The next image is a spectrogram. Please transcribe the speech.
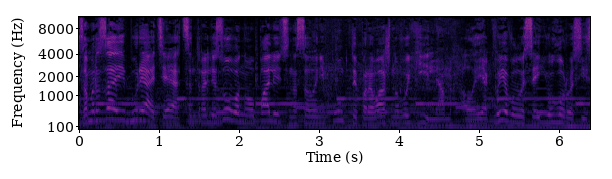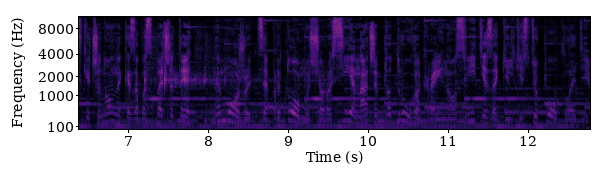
Замерзає і Бурятія. Централізовано опалюють населені пункти переважно вугіллям. Але як виявилося, і його російські чиновники забезпечити не можуть. Це при тому, що Росія, начебто, друга країна у світі за кількістю покладів.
